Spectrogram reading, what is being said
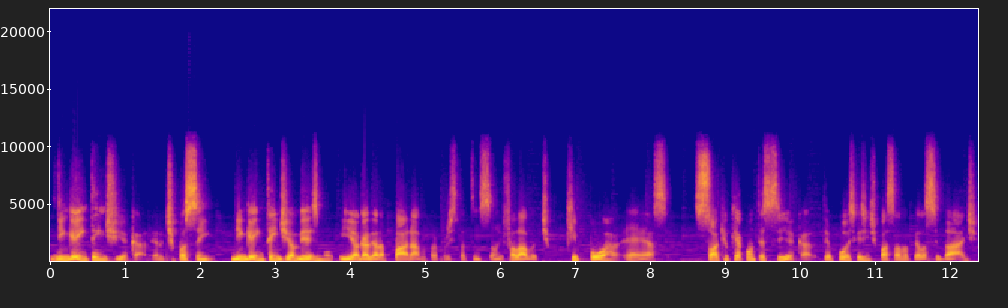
ninguém entendia, cara. Era tipo assim, ninguém entendia mesmo e a galera parava para prestar atenção e falava tipo, que porra é essa? Só que o que acontecia, cara? Depois que a gente passava pela cidade,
